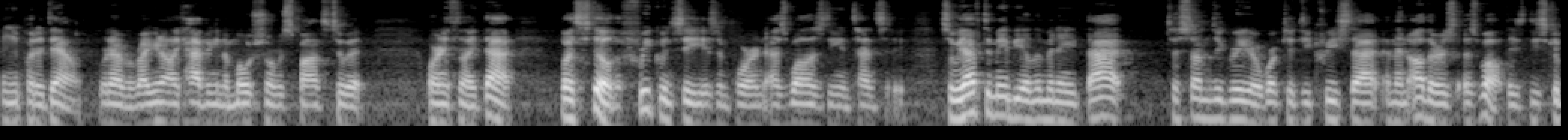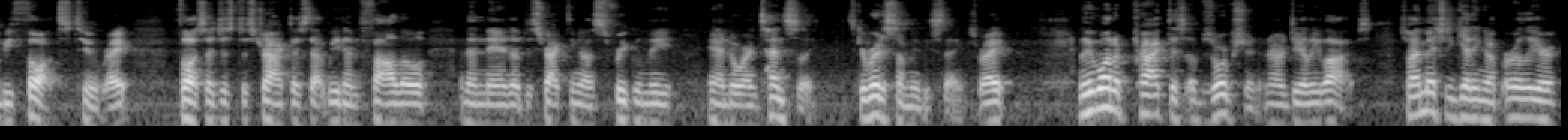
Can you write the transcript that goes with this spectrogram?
and you put it down, whatever, right? You're not like having an emotional response to it or anything like that. But still, the frequency is important as well as the intensity. So we have to maybe eliminate that to some degree or work to decrease that, and then others as well. These, these could be thoughts too, right? Thoughts that just distract us that we then follow, and then they end up distracting us frequently and or intensely. Let's get rid of some of these things, right? And we want to practice absorption in our daily lives. So I mentioned getting up earlier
